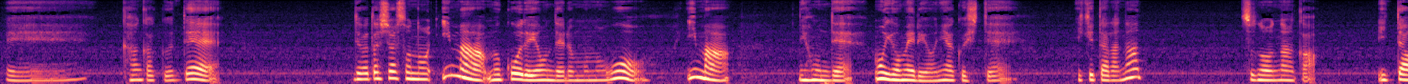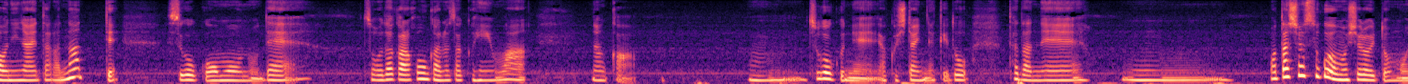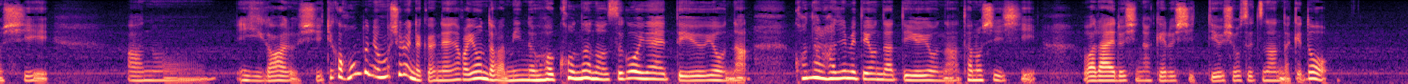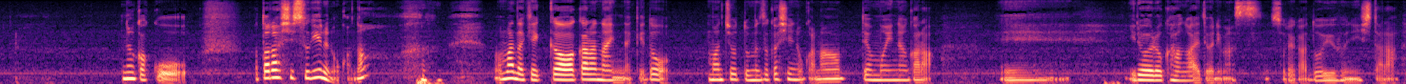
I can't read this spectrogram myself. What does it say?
えー、感覚でで私はその今向こうで読んでるものを今日本でも読めるように訳していけたらなそのなんか一体を担えたらなってすごく思うのでそうだから今回の作品はなんかうんすごくね訳したいんだけどただねうん私はすごい面白いと思うしあの意義があるしてか本当に面白いんだけどねなんか読んだらみんな「うわこんなのすごいね」っていうようなこんなの初めて読んだっていうような楽しいし笑えるし泣けるしっていう小説なんだけどなんかこう新しすぎるのかな？まだ結果はわからないんだけどまあ、ちょっと難しいのかなって思いながら、えー、いろいろ考えております。それがどういうふうにしたら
